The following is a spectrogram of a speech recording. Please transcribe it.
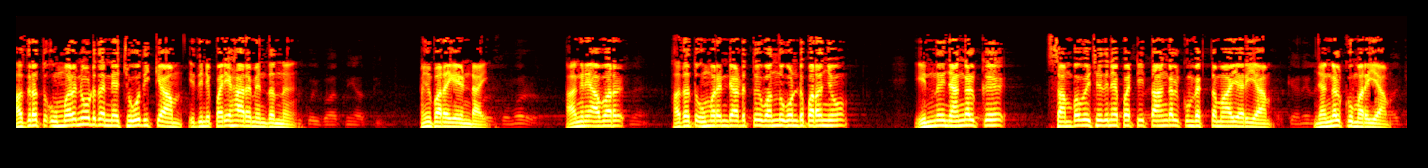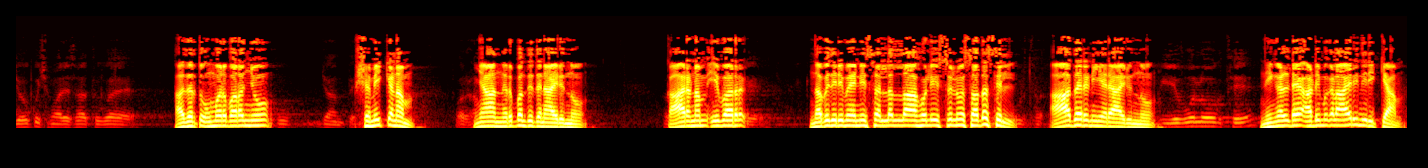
ഹസ്രത്ത് ഉമറിനോട് തന്നെ ചോദിക്കാം ഇതിന് പരിഹാരം എന്തെന്ന്. പറയുകയുണ്ടായി. അങ്ങനെ അവർ ഹദത്ത് ഉമറിന്റെ അടുത്ത് വന്നുകൊണ്ട് പറഞ്ഞു ഇന്ന് ഞങ്ങൾക്ക് സംഭവിച്ചതിനെപ്പറ്റി താങ്കൾക്കും വ്യക്തമായി അറിയാം. ഞങ്ങൾക്കുമറിയാം. അതിർത്ത് ഉമർ പറഞ്ഞു ക്ഷമിക്കണം ഞാൻ നിർബന്ധിതനായിരുന്നു. കാരണം ഇവർ നബിതിരുമേനി സല്ലാഹു അലൈഹി സദസ്സിൽ ആദരണീയരായിരുന്നു. നിങ്ങളുടെ അടിമകളായിരുന്നിരിക്കാം.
